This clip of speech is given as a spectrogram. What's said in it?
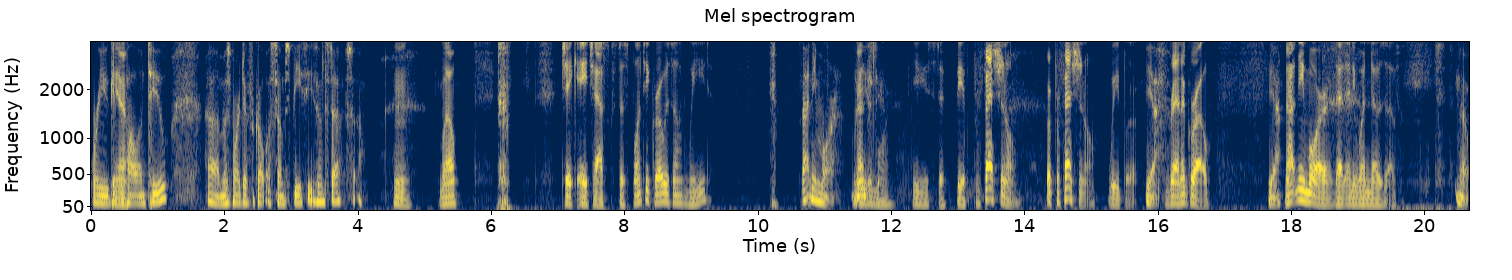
where you get Yeah. the pollen to um, is more difficult with some species and stuff. So Well, Jake H asks, does Blunty grow his own weed? not anymore. We Not used to. anymore. You used to be a professional, a professional weed blower. Yes. Ran a grow. Yeah. Not anymore that anyone knows of. No,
